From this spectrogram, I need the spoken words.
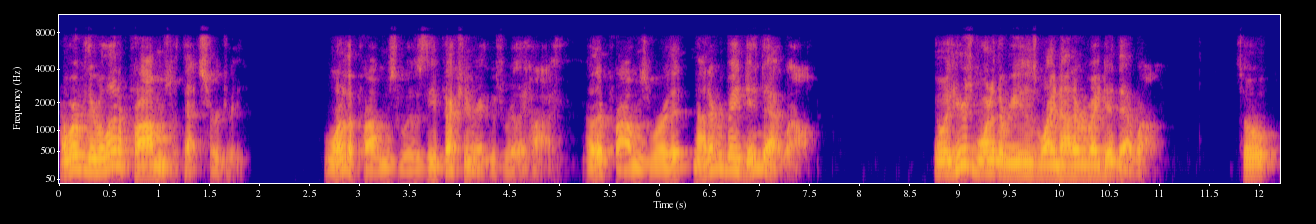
However, there were a lot of problems with that surgery. One of the problems was the infection rate was really high. Other problems were that not everybody did that well. And well, here's one of the reasons why not everybody did that well. So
